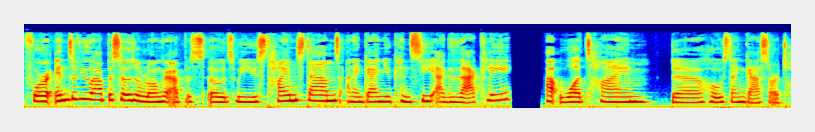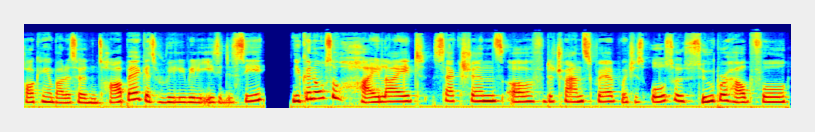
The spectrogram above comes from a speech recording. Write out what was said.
For interview episodes or longer episodes we use timestamps and again you can see exactly at what time the host and guests are talking about a certain topic. It's really really easy to see. You can also highlight sections of the transcript, which is also super helpful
